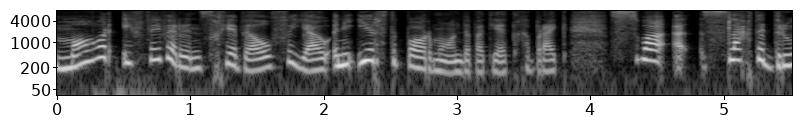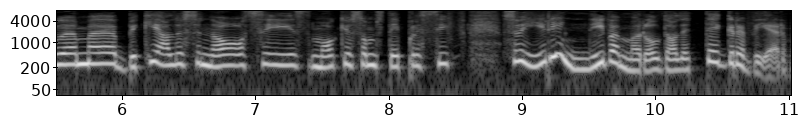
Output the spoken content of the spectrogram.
Maar Efeverins gee wel vir jou in die eerste paar maande wat jy dit gebruik, swa, slegte drome, bietjie hallusinasies, maak jou soms depressief. So hierdie nuwe middel Daletegravir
